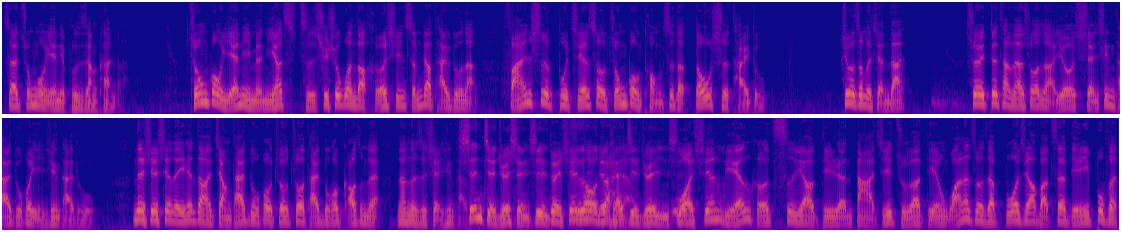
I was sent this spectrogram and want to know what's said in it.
在中国眼里不是这样看的，中共眼里面你要仔细去问到核心，什么叫台独呢？凡是不接受中共统治的都是台独，就这么简单。所以对他们来说呢，有显性台独或隐性台独。那些现在一天到晚讲台独或做做台独或搞什么的，那那是显性台独。先解决显性，对先之后再来解决隐性。我先联合次要敌人打击主要敌人，完了之后再拨交把次要敌人一部分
